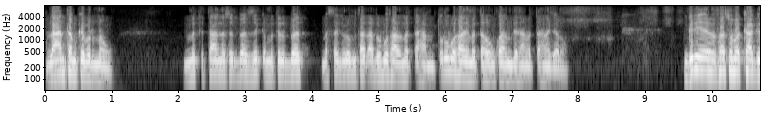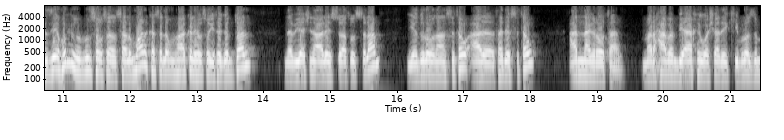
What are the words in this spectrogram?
ላንተም ክብር ነው። የምትታነስበት ዝቅ የምትልበት መሰግሮ የምታጣበት ቦታ አልመጣህም። ጥሩ ቦታ ነው የመጣኸው። እንኳን እንዴት አመጣህ ነገር ነው። እንግዲህ ፈቶ መካ ጊዜ ሁሉ ብዙ ሰው ሰልሟል። ከሰለሙ መካከል ይሄው ሰው እየተገንቷል ነብያችን አለይሂ ሰላቱ ወሰለም የድሮውን አንስተው ተደስተው አናግረውታል። መርሐበን ቢአኺ ወሸሪኪ ብሎ ዝም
